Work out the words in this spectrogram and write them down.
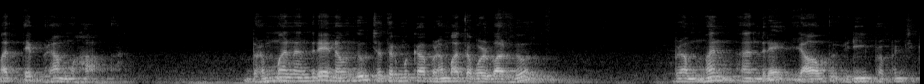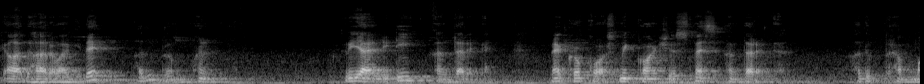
ಮತ್ತು ಬ್ರಹ್ಮ. ಬ್ರಹ್ಮನ್ ಅಂದರೆ ನಾವೊಂದು ಚತುರ್ಮುಖ ಬ್ರಹ್ಮ ತಗೊಳ್ಬಾರ್ದು. ಬ್ರಹ್ಮನ್ ಅಂದರೆ ಯಾವುದು? ಇಡೀ ಪ್ರಪಂಚಕ್ಕೆ ಆಧಾರವಾಗಿದೆ. ಅದು ಬ್ರಹ್ಮನ್. ರಿಯಾಲಿಟಿ ಅಂತಾರೆ. ಮ್ಯಾಕ್ರೋಕಾಸ್ಮಿಕ್ ಕಾನ್ಷಿಯಸ್ನೆಸ್ ಅಂತಾರೆ. ಅದು ಬ್ರಹ್ಮ.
